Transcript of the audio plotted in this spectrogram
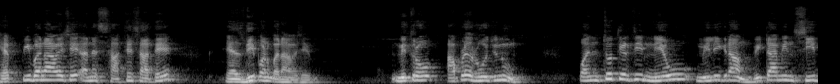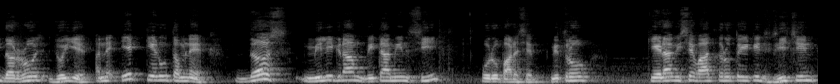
હેપી બનાવે છે અને સાથે સાથે હેલ્ધી પણ બનાવે છે. મિત્રો, આપણે રોજનું પંચોતેરથી નેવું મિલીગ્રામ વિટામિન સી દરરોજ જોઈએ અને એક કેળું તમને દસ મિલીગ્રામ વિટામિન સી પૂરું પાડે છે. મિત્રો, કેળા વિશે વાત કરું તો it is rich in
